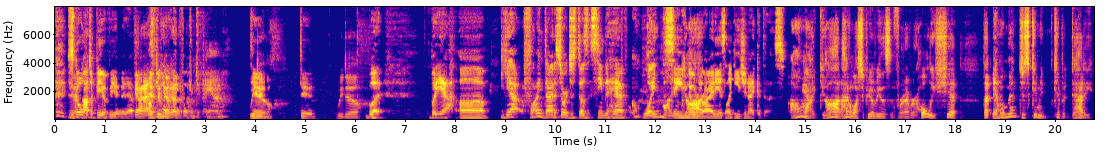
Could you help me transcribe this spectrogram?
Just Yeah. go watch a POV of it after. Guys, after we gotta go- go to fucking Japan. We Dude. do. dude. We do. But but yeah, um, yeah, Flying Dinosaur just doesn't seem to have quite Oh the same God. notoriety as like Eejanaika does. Oh my god! I haven't watched a POV of this in forever. Holy shit! That Yeah. Immelmann, just give me, give it, daddy.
